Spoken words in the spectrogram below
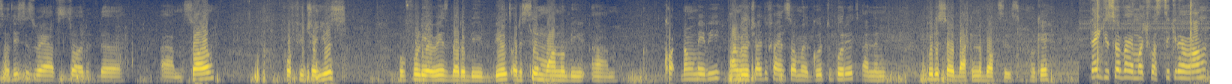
so this is where I've stored the um, soil for future use. Hopefully a raised bed will be built or the same one will be um, cut down maybe and we'll try to find somewhere good to put it and then put the soil back in the boxes, okay? Thank you so very much for sticking around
